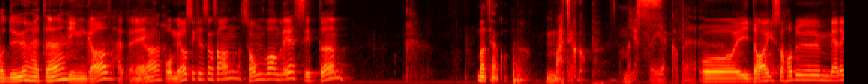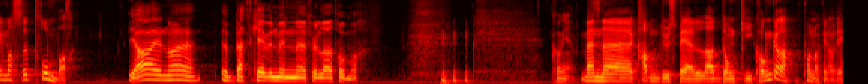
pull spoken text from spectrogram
og du heter Ingar heter jeg, Ingar. og med oss i Kristiansand, som vanlig, sitter Mats Jakob. Mats Jakob. Yes. Og i dag så har du med deg masse trommer. Ja, nå er Batcaven min eh, full av trommer. Konge. Men uh, kan du spille Donkey Konger på noen av de?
